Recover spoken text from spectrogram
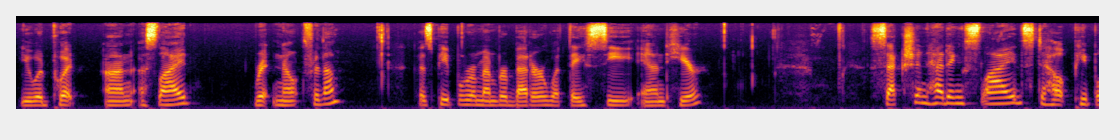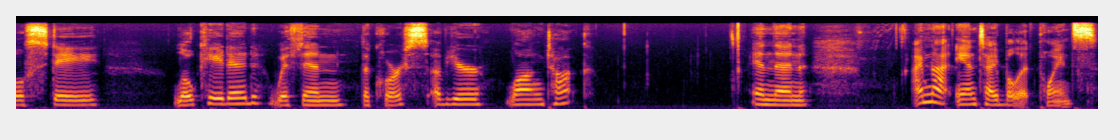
you would put on a slide written out for them because people remember better what they see and hear. Section heading slides to help people stay located within the course of your long talk. And then I'm not anti-bullet points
